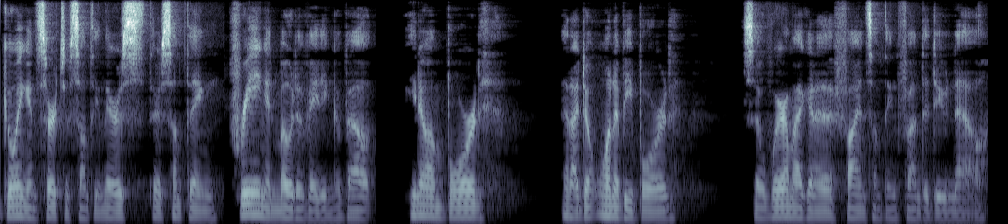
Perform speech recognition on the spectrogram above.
going in search of something, there's there's something freeing and motivating about, you know, I'm bored and I don't want to be bored. So where am I going to find something fun to do now?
